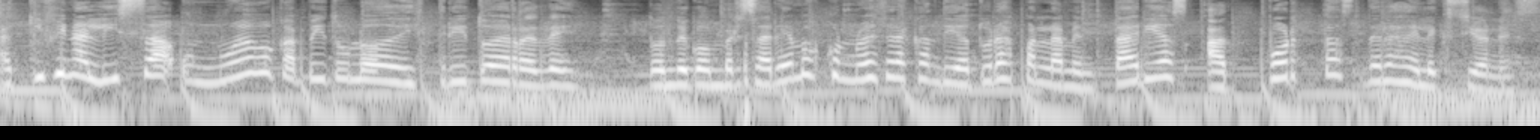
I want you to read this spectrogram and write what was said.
Aquí finaliza un nuevo capítulo de Distrito RD, donde conversaremos con nuestras candidaturas parlamentarias a puertas de las elecciones.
